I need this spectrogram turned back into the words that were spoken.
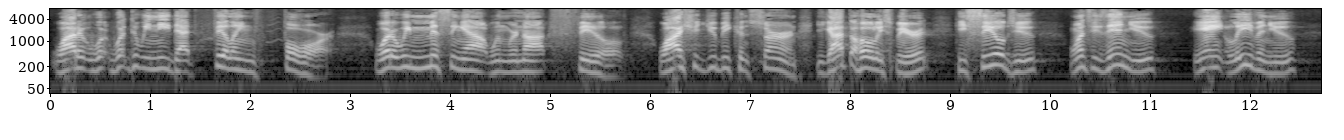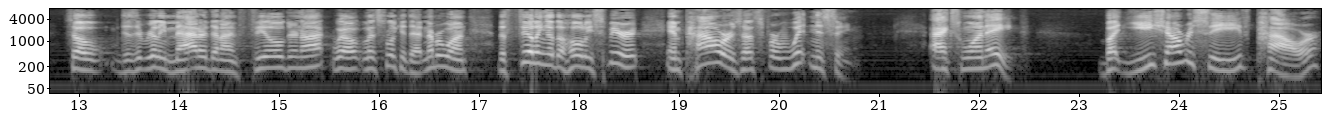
Why do, what, what do we need that filling for? What are we missing out when we're not filled? Why should you be concerned? You got the Holy Spirit. He sealed you. Once He's in you, He ain't leaving you. So, does it really matter that I'm filled or not? Well, let's look at that. Number one, the filling of the Holy Spirit empowers us for witnessing. Acts 1 8. But ye shall receive power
